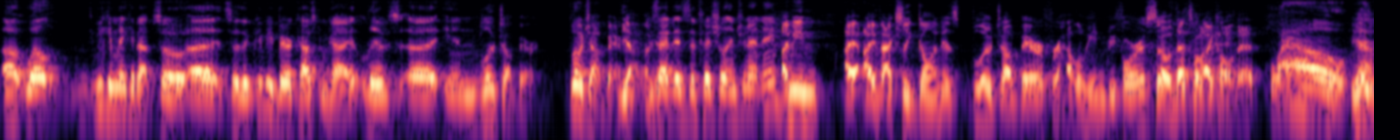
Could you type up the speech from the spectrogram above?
Uh, well, we can make it up. So, uh, so the creepy bear costume guy lives uh, in Blowjob bear. Blowjob Bear. Yeah, Is okay. that his official internet name? I mean, I, I've actually gone as Blowjob Bear for Halloween before, so that's what I called it. wow. Yeah. Uh,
